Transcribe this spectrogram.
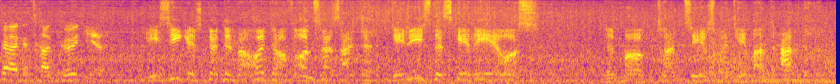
Tragödie. Die Siegesgöttin war heute auf unserer Seite. Genießt es, Guerilleros. Denn morgen treibt sie es mit jemand anderem.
